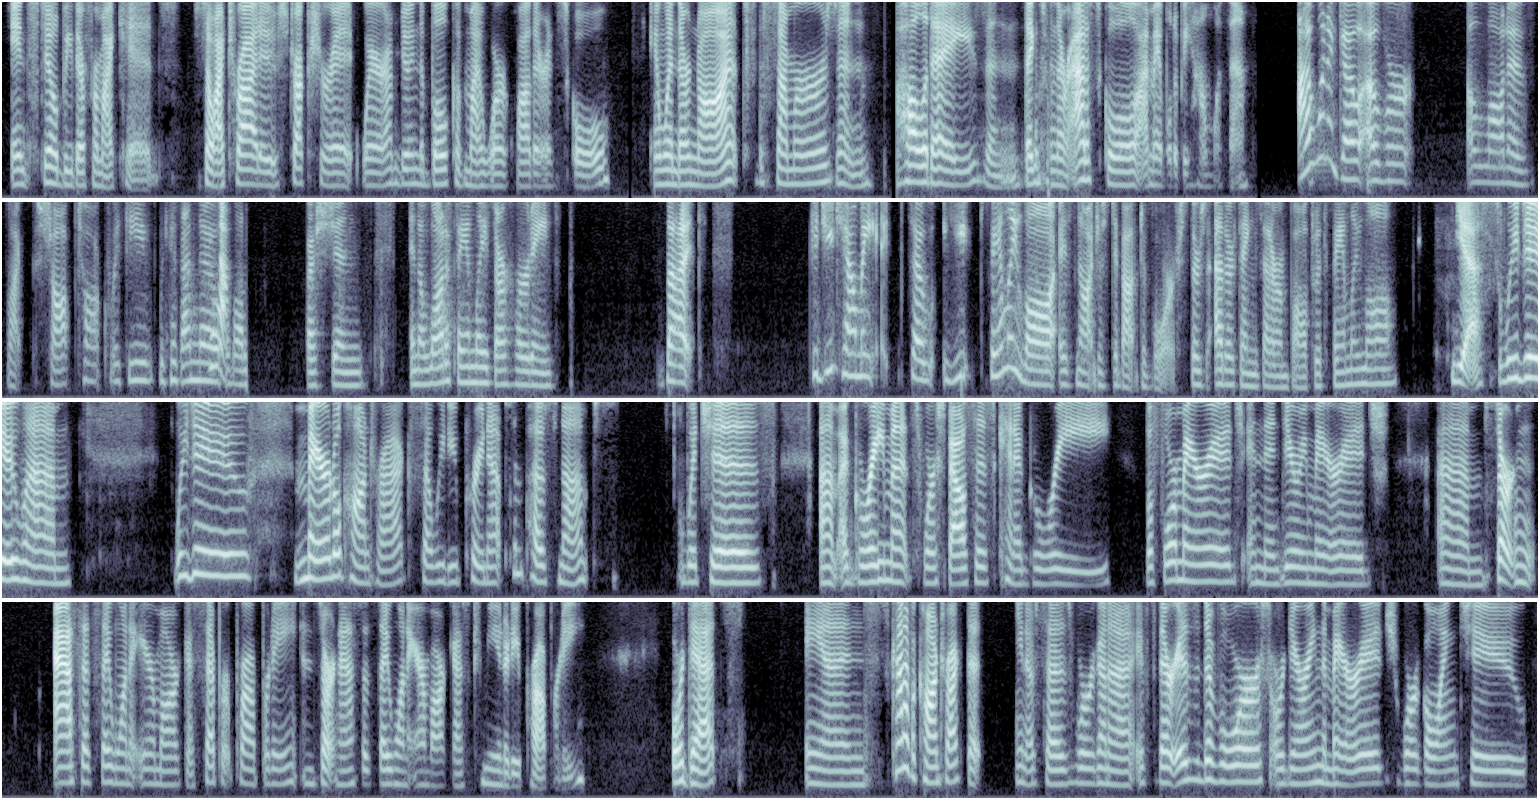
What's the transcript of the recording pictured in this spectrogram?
and still be there for my kids. So I try to structure it where I'm doing the bulk of my work while they're in school. And when they're not for the summers and holidays and things when they're out of school, I'm able to be home with them. I want to go over a lot of like shop talk with you because I know yeah. a lot of questions and a lot of families are hurting. But could you tell me so you family law is not just about divorce. There's other things that are involved with family law. Yes, we do um we do marital contracts. So we do prenups and postnups, which is um, agreements where spouses can agree before marriage and then during marriage um, certain assets they want to earmark as separate property and certain assets they want to earmark as community property or debts. And it's kind of a contract that you know says we're gonna if there is a divorce or during the marriage we're going to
